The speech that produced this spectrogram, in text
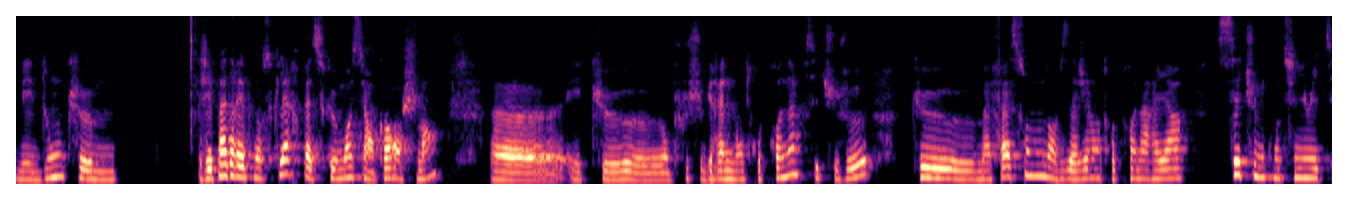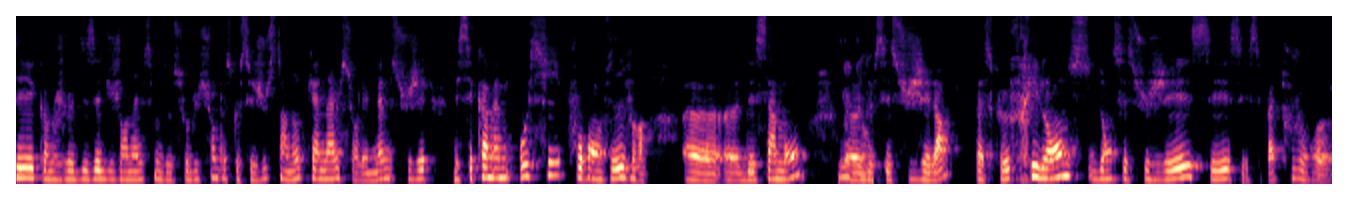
mais donc, j'ai pas de réponse claire parce que moi, c'est encore en chemin, heu et que, en plus, je suis graine d'entrepreneur, si tu veux, que ma façon d'envisager l'entrepreneuriat, c'est une continuité, comme je le disais, du journalisme de solution parce que c'est juste un autre canal sur les mêmes sujets, mais c'est quand même aussi pour en vivre, décemment, de D'accord. ces sujets-là. Parce que freelance dans ces sujets, c'est c'est pas toujours, heu,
